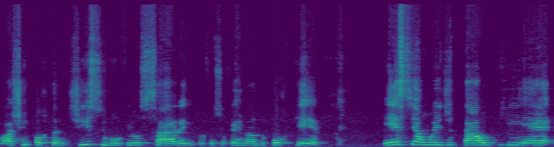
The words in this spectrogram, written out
Eu acho importantíssimo, viu, Sara e professor Fernando, porque esse é um edital que é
